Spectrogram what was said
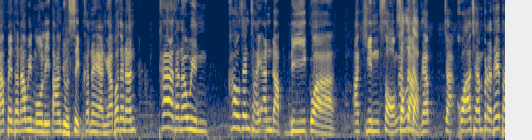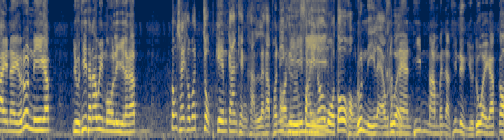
ครับเป็นธนวินโมลีตามอยู่ 10 คะแนนครับ เพราะฉะนั้นถ้าธนวินเข้าเส้นชัยอันดับดีกว่าอาคิน 2 สองอันอันดัดับบ ครับ จะคว้าแชมป์ประเทศไทยในรุ่นนี้ครับ อยู่ที่ธนวินโมลีแล้วครับ ต้องใช้คำว่าจบเกมการแข่งขันแล้วครับ เพราะนี่ตอนคืนี้อมี ไฟนอลโมโตของรุ่นนี้แล้วด้วย คะแนนที่นำเป็นอันดับที่1อยู่ด้วยครับ ก็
